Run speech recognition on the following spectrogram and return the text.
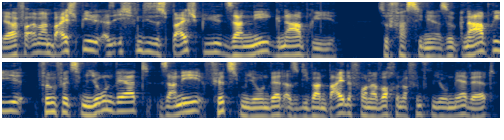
Ja, vor allem ein Beispiel, also ich finde dieses Beispiel Sané Gnabry so faszinierend. Also Gnabry 45 Millionen wert, Sané 40 Millionen wert, also die waren beide vor einer Woche noch 5 Millionen mehr wert.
